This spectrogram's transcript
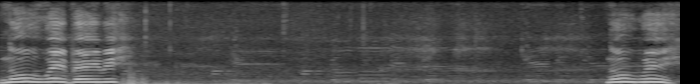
No way, baby. No way.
